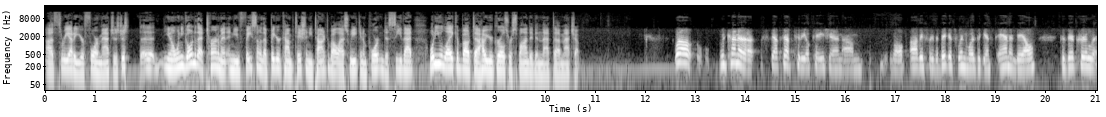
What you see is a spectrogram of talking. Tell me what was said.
uh, three out of your four matches. Just uh, you know, when you go into that tournament and you face some of that bigger competition you talked about last week, and important to see that. What do you like about uh, how your girls responded in that matchup? Well, we kind of stepped up to the occasion. Um, well, obviously the biggest win was against Annandale because they're cur-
